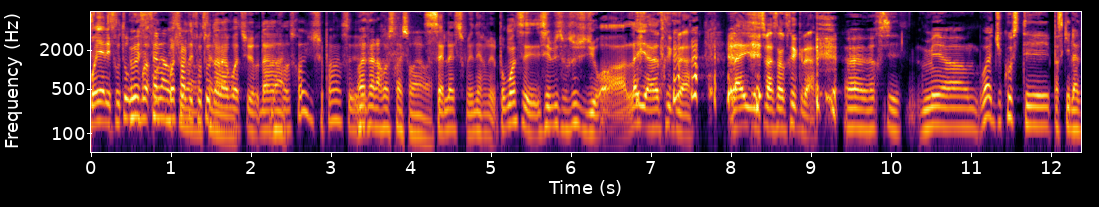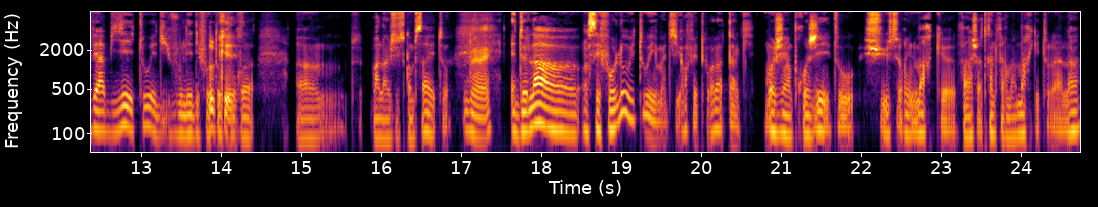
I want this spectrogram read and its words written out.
Moi, il y a les photos. Ouais, moi, celle-là moi, aussi, je parle des photos dans la voiture. Dans la. Rolls Royce, je sais pas. c'est- Ouais, dans la Rolls Royce, ouais, ouais. Celle-là, elles sont énervées. Pour moi, c'est, j'ai vu ce photo, je dis, oh, là, il y a un truc, là. là, il se passe un truc, là. Ouais, merci. Mais euh, ouais, du coup, c'était parce qu'il avait habillé et tout, et il voulait des photos pour... euh, euh, voilà, juste comme ça et tout. Ouais. Et de là, euh, on s'est follow et tout, et il m'a dit, en fait, voilà, tac, moi j'ai un projet et tout, je suis sur une marque, euh, enfin, je suis en train de faire ma marque et tout, là, là.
